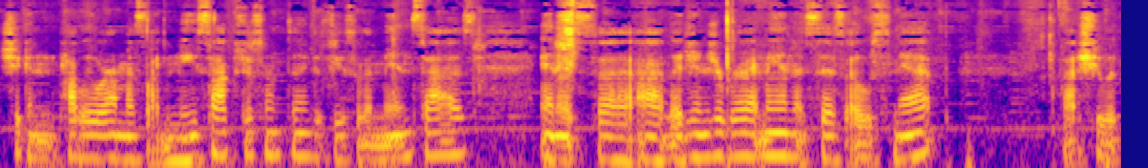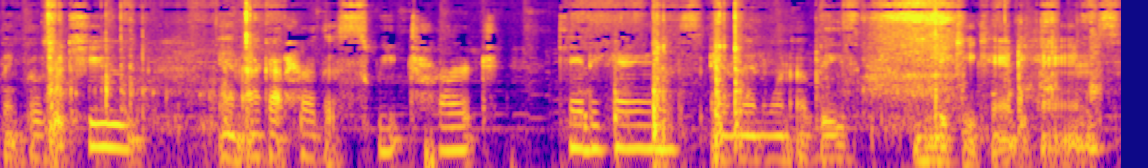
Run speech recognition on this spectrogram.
She can probably wear them as like knee socks or something because these are the men's size. And it's uh, uh, the gingerbread man that says, oh snap. Thought she would think those are cute. And I got her the Sweet Tart candy canes and then one of these Mickey candy canes.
